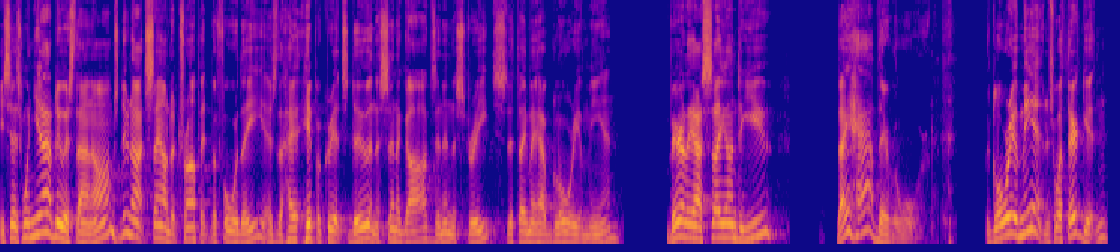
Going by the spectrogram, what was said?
He says, When thou doest thine alms, do not sound a trumpet before thee, as the hypocrites do in the synagogues and in the streets, that they may have glory of men. Verily I say unto you, they have their reward. The glory of men is what they're getting.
